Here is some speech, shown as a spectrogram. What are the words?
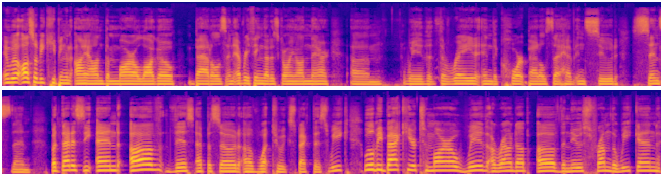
And we'll also be keeping an eye on the Mar-a-Lago battles and everything that is going on there um, with the raid and the court battles that have ensued since then. But that is the end of this episode of What to Expect This Week. We'll be back here tomorrow with a roundup of the news from the weekend.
